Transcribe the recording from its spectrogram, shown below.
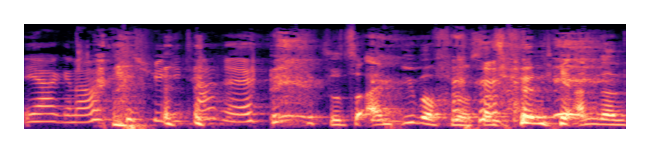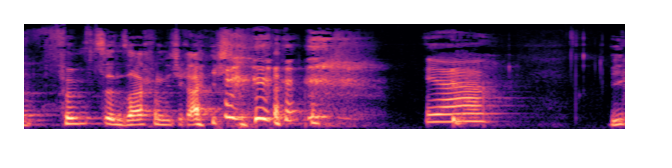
Ja, genau, ich spiele Gitarre. So zu einem Überfluss, als würden die anderen 15 Sachen nicht reichen. ja. Wie,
